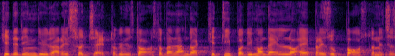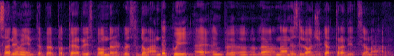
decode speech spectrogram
chiede di individuare il soggetto, quindi sto, sto parlando a che tipo di modello è presupposto necessariamente per poter rispondere a queste domande. Qui è l'analisi logica tradizionale.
